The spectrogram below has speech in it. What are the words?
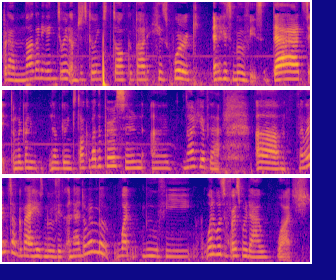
but I'm not gonna get into it. I'm just going to talk about his work and his movies. That's it. I'm not going. To, I'm going to talk about the person. I'm not here for that. Um, I'm going to talk about his movies, and I don't remember what movie. What was the first movie I watched?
